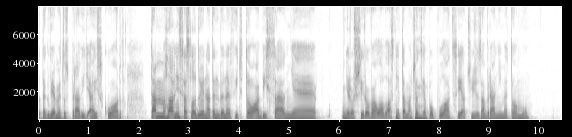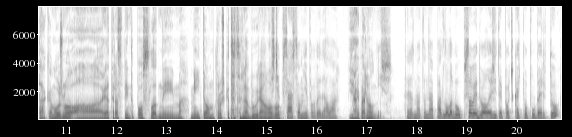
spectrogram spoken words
tak vieme to spraviť aj skôr. Tam hlavne sa sleduje na ten benefit to, aby sa ne, nerozširovala vlastne tá mačacia Mhm. populácia, čiže zabránime tomu. Tak a možno a ja teraz s týmto posledným mýtom troška toto nabúram, Ešte lebo... psa som nepovedala. Ja, pardon. Vidíš, teraz ma to napadlo, lebo u psov je dôležité počkať po pubertu,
